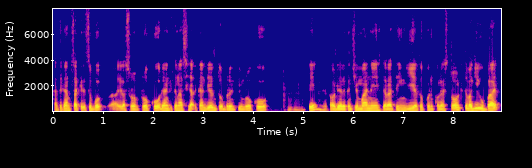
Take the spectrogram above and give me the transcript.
katakan pesakit tersebut uh, ialah seorang perokok dan kita nasihatkan dia untuk berhenti merokok. Mm-hmm. Okay. Kalau dia ada kencing manis, darah tinggi ataupun kolesterol, kita bagi ubat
